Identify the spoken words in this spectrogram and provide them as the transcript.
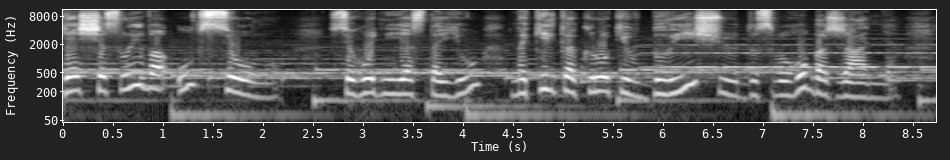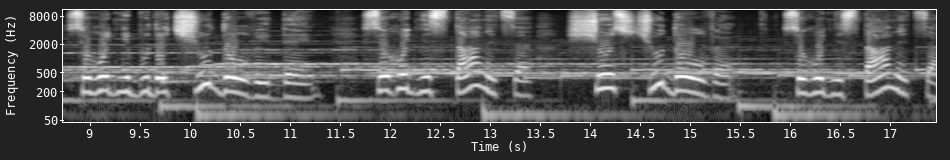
я щаслива у всьому. Сьогодні я стаю на кілька кроків ближчою до свого бажання. Сьогодні буде чудовий день. Сьогодні станеться щось чудове. Сьогодні станеться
